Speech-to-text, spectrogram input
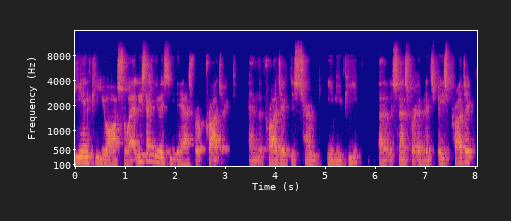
DNP you also, at least at USD, they ask for a project. And the project is termed EBP, uh, which stands for evidence-based project.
